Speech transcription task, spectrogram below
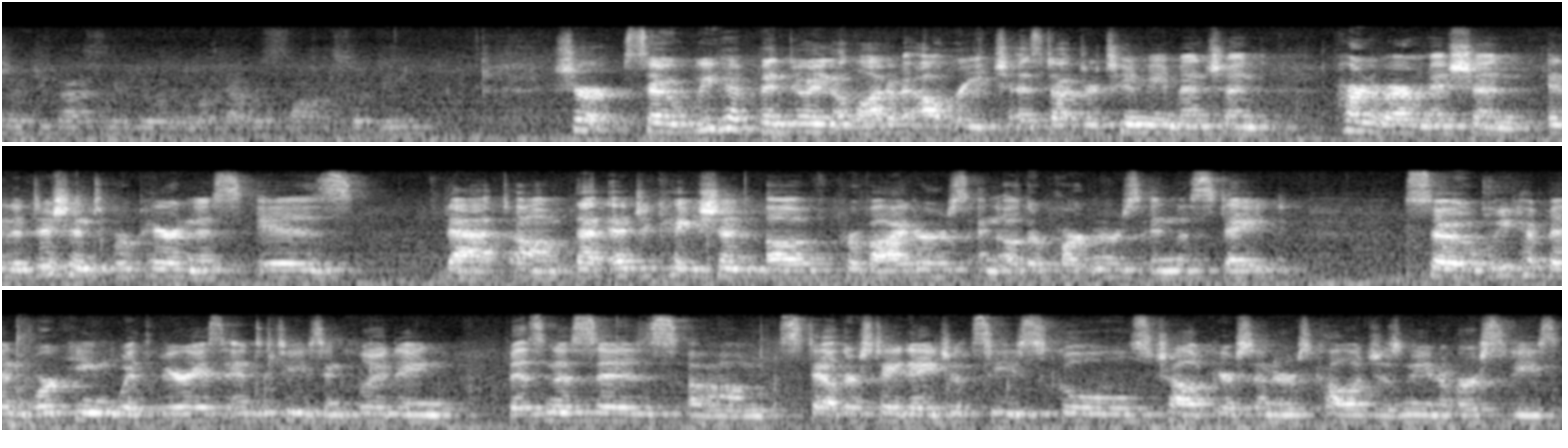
that you guys have been doing and what that response would be? Sure. So we have been doing a lot of outreach. As Dr. Toomey mentioned, part of our mission, in addition to preparedness, is that, um, that education of providers and other partners in the state. So we have been working with various entities, including businesses, um, other state agencies, schools, child care centers, colleges, and universities,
